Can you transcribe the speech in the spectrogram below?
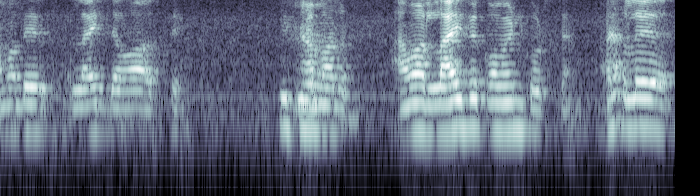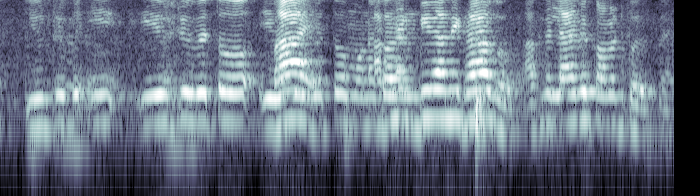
আমাদের লাইট দেওয়া আছে আমার আমার লাইভে কমেন্ট করছেন আসলে ইউটিউবে ইউটিউবে তো ইউটিউবে তো মনে করেন বিরিয়ানি খাওয়াবো আপনি লাইভে কমেন্ট করেছেন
